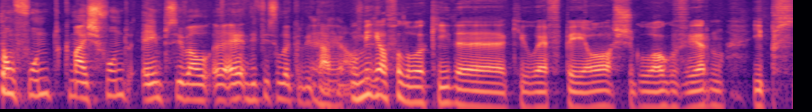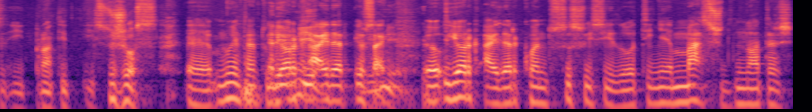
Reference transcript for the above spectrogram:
tão fundo que mais fundo é impossível, é difícil acreditar. Uh, o Miguel falou aqui da, que o FPO chegou ao governo e, e pronto, e, e sujou-se. Uh, no entanto, o York Haider, eu sei, uh, o York Haider, quando se suicidou, tinha maços de notas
